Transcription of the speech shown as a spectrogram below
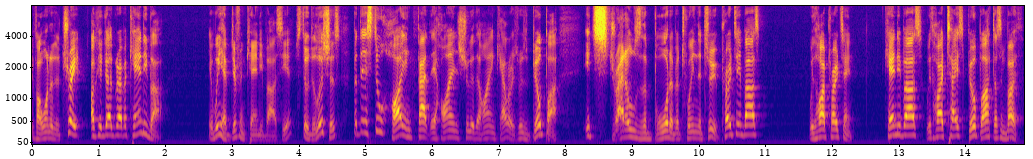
if I wanted a treat, I could go grab a candy bar. Yeah, we have different candy bars here, still delicious, but they're still high in fat, they're high in sugar, they're high in calories. Whereas Built Bar, it straddles the border between the two. Protein bars with high protein, candy bars with high taste. Built Bar doesn't both.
